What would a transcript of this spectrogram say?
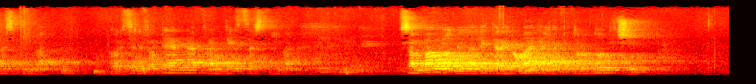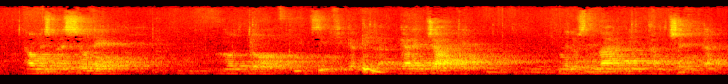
la stima, correzione fraterna, franchezza, stima. San Paolo nella lettera ai Romani al capitolo 12 ha un'espressione molto significativa, gareggiate nello stimarvi a vicenda.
